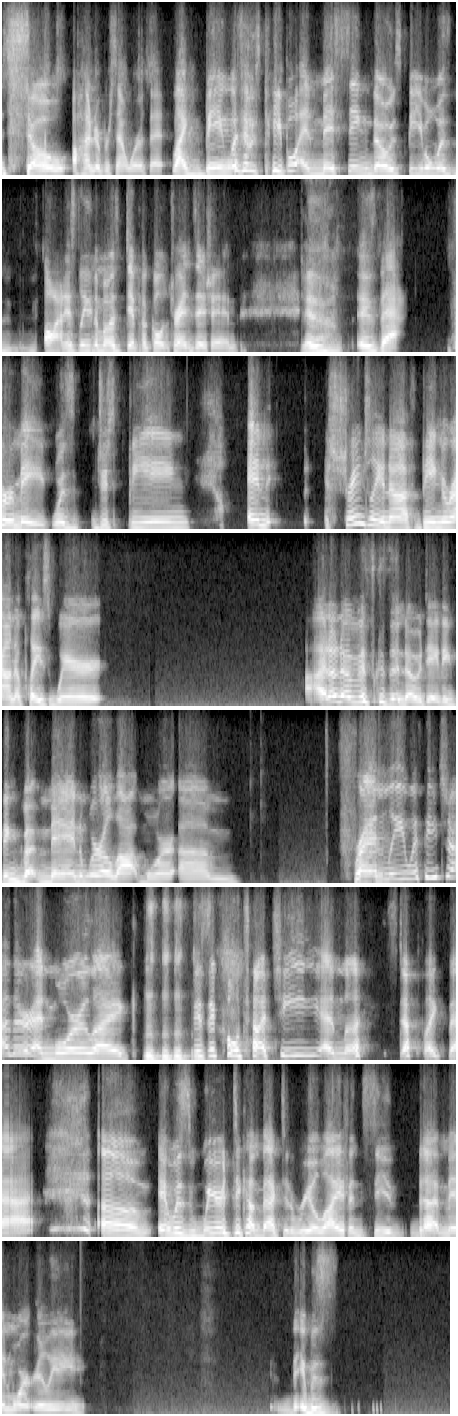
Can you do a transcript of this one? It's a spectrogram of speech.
so 100% worth it. Like being with those people and missing those people was honestly the most difficult transition. Yeah. Is is that for me was just being and strangely enough being around a place where I don't know if it's because of no dating thing, but men were a lot more um friendly with each other and more like physical touchy and like stuff like that. Um, it was weird to come back to real life and see that men weren't really it was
